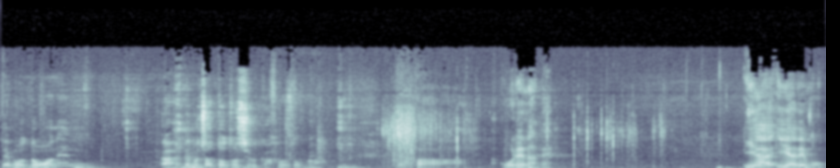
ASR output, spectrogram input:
でも同年、あ、でもちょっと年上か。そうそうか。やっぱ、俺なね。いや、いやでも、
